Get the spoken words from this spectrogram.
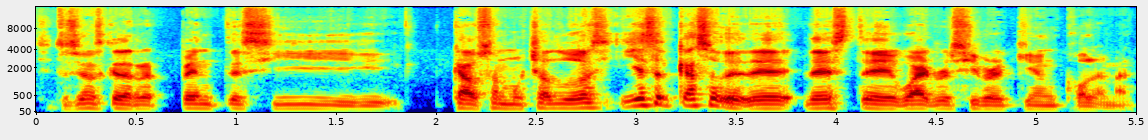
situaciones que de repente sí causan muchas dudas. Y es el caso de, este wide receiver, Keon Coleman.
